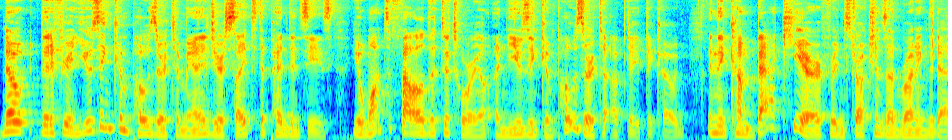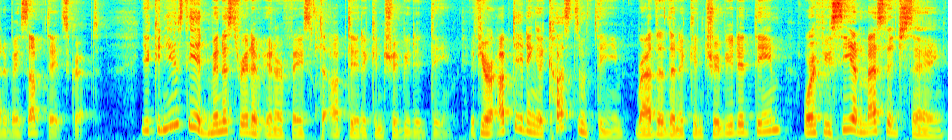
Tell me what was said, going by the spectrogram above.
Note that if you're using Composer to manage your site's dependencies, you'll want to follow the tutorial on using Composer to update the code, and then come back here for instructions on running the database update script. You can use the administrative interface to update a contributed theme. If you're updating a custom theme rather than a contributed theme, or if you see a message saying,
